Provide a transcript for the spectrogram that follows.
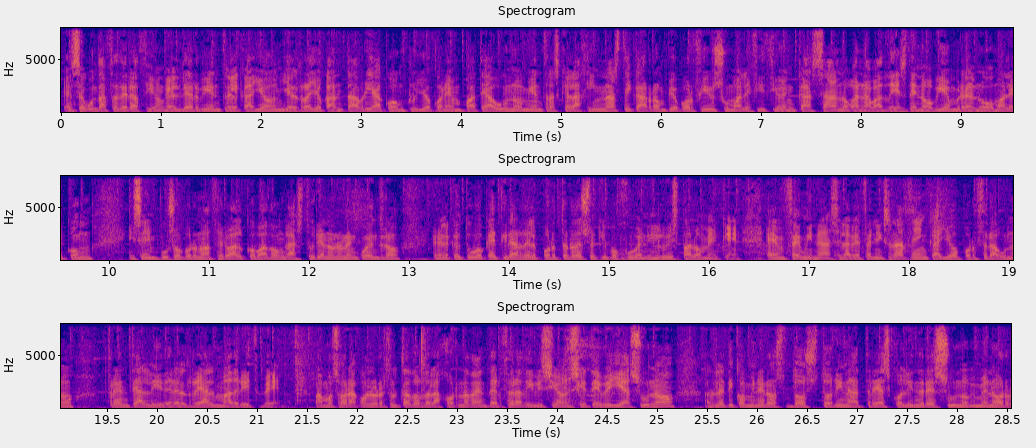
En Segunda Federación, el derby entre el Cayón y el Rayo Cantabria concluyó con empate a uno, mientras que la gimnástica rompió por fin su maleficio en casa. No ganaba desde noviembre el nuevo malecón y se impuso por 1 a 0 al Covadonga asturiano en un encuentro en el que tuvo que tirar del portero de su equipo juvenil, Luis Palomeque. En féminas, el Ave Fénix Racing cayó por 0 a 1 frente al líder, el Real Madrid B. Vamos ahora con los resultados de la jornada en tercera división. Siete Villas 1, Atlético Mineros 2, Torina 3, Colindres 1, Bimenor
